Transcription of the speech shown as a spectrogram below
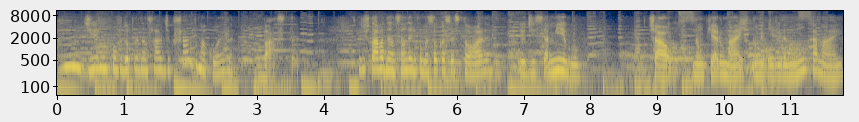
Aí um dia ele me convidou para dançar, eu digo, sabe de uma coisa? Basta. A gente estava dançando, ele começou com essa história, e eu disse, amigo, tchau, não quero mais, não me convida nunca mais.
